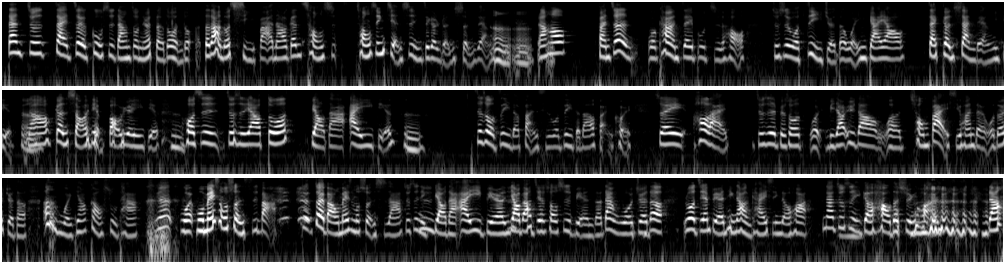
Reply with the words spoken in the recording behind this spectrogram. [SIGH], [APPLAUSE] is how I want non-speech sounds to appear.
但就是在这个故事当中，你会得到很多得到很多启发，然后跟重视重新检视你这个人生这样子。嗯嗯，然后反正我看完这一部之后，就是我自己觉得我应该要再更善良一点，嗯然后更少一点抱怨一点，嗯或是就是要多表达爱一点。嗯这是我自己的反思，我自己得到的反馈。所以后来就是比如说我比较遇到我崇拜喜欢的人，我都会觉得，嗯，我一定要告诉他，因为 [LAUGHS] 我我没什么损失吧，对对吧？我没什么损失啊，就是你嗯表达爱意，别人要不要接受是别人的，但我觉得如果今天别人听到很开心的话，那就是一个好的循环。[LAUGHS] 然后。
